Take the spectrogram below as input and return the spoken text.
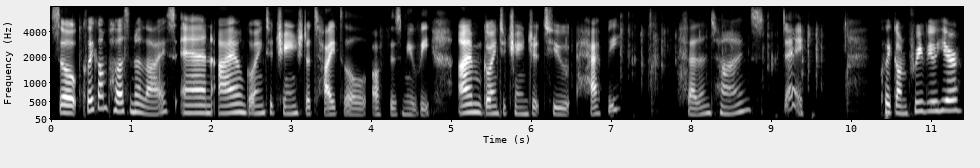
So click on personalize, and I am going to change the title of this movie. I'm going to change it to Happy Valentine's Day. Click on preview here,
